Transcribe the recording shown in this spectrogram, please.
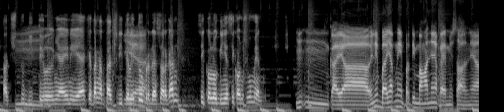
touch to Hmm. detailnya ini ya. Kita nge-touch detail Iya. itu berdasarkan psikologinya si konsumen. Mm-mm, kayak ini banyak nih pertimbangannya kayak misalnya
